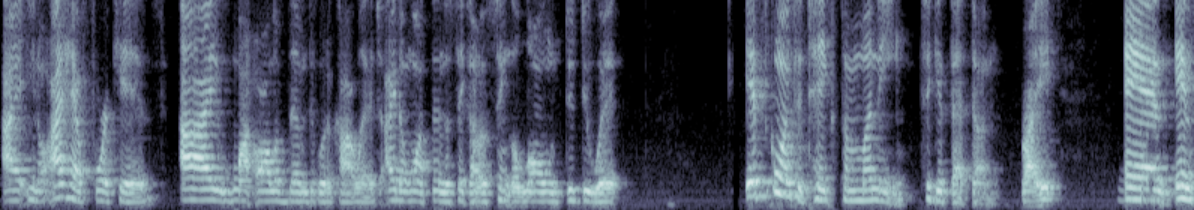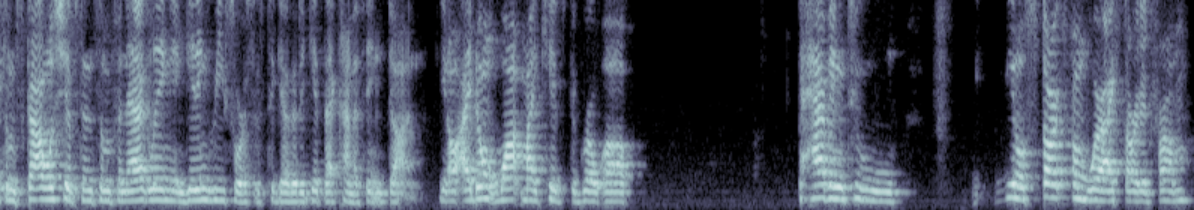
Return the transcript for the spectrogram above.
I, you know, I have four kids. I want all of them to go to college. I don't want them to take out a single loan to do it. It's going to take some money to get that done, right? And and some scholarships and some finagling and getting resources together to get that kind of thing done. You know, I don't want my kids to grow up having to you know start from where I started from.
